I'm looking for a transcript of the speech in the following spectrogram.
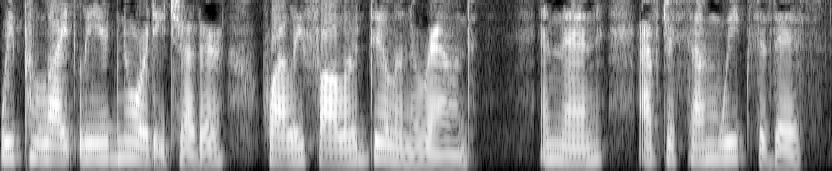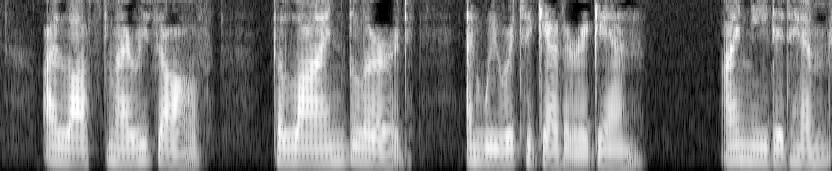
We politely ignored each other while he followed Dylan around, and then, after some weeks of this, I lost my resolve. The line blurred, and we were together again. I needed him,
